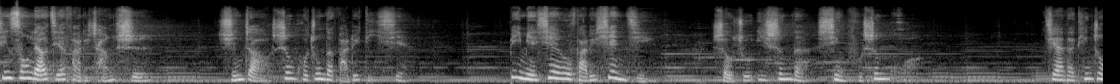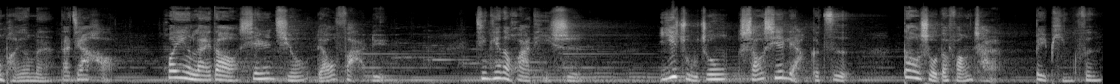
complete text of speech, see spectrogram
轻松了解法律常识，寻找生活中的法律底线，避免陷入法律陷阱，守住一生的幸福生活。亲爱的听众朋友们，大家好，欢迎来到仙人球聊法律。今天的话题是：遗嘱中少写两个字，到手的房产被平分。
